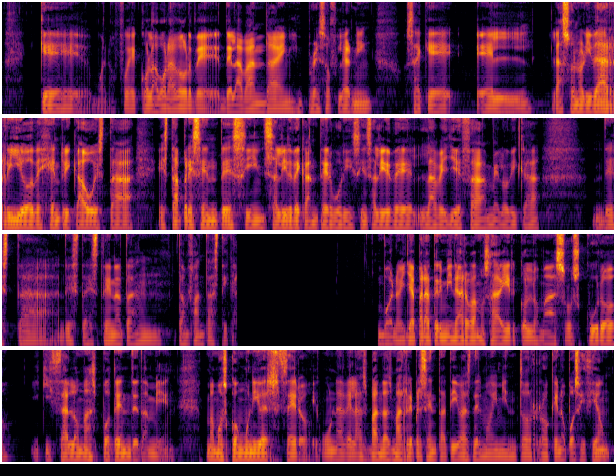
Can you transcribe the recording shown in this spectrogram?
que bueno, fue colaborador de, la banda en Impress of Learning. O sea que la sonoridad río de Henry Cow está, está presente sin salir de Canterbury, sin salir de la belleza melódica de esta, de esta escena tan, tan fantástica. Bueno, y ya para terminar vamos a ir con lo más oscuro y quizá lo más potente también. Vamos con Universe Zero, una de las bandas más representativas del movimiento rock en oposición.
